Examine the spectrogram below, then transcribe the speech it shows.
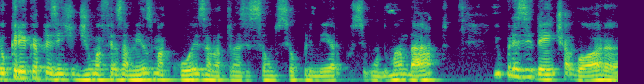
eu creio que a presidente Dilma fez a mesma coisa na transição do seu primeiro para o segundo mandato, e o presidente agora,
